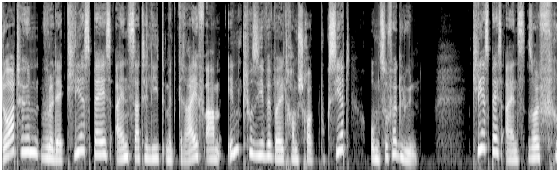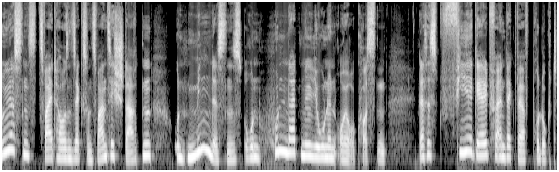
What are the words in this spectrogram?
Dorthin würde der ClearSpace 1 Satellit mit Greifarm inklusive Weltraumschrott buxiert, um zu verglühen. ClearSpace 1 soll frühestens 2026 starten und mindestens rund 100 Millionen Euro kosten. Das ist viel Geld für ein Wegwerfprodukt,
